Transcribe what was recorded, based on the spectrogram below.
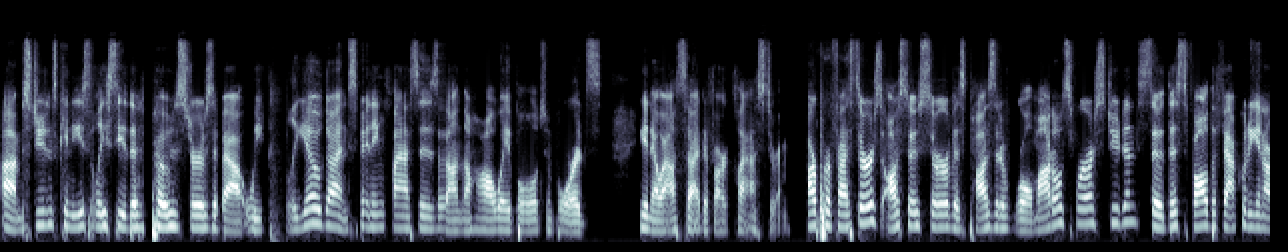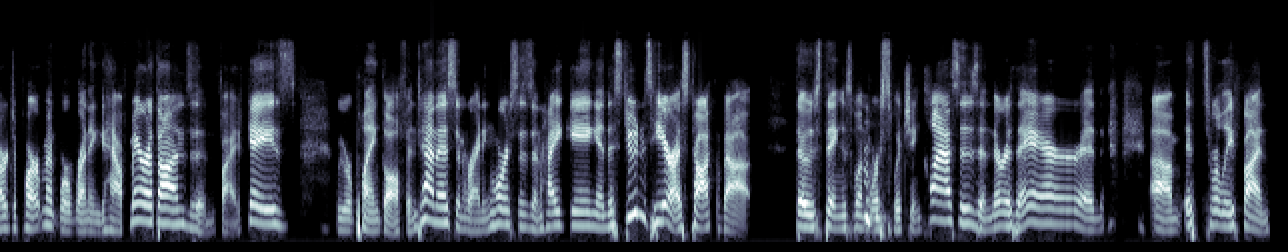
Um, students can easily see the posters about weekly yoga and spinning classes on the hallway bulletin boards you know outside of our classroom our professors also serve as positive role models for our students. So this fall, the faculty in our department were running half marathons and 5Ks. We were playing golf and tennis and riding horses and hiking. And the students hear us talk about those things when we're switching classes and they're there and um, it's really fun.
